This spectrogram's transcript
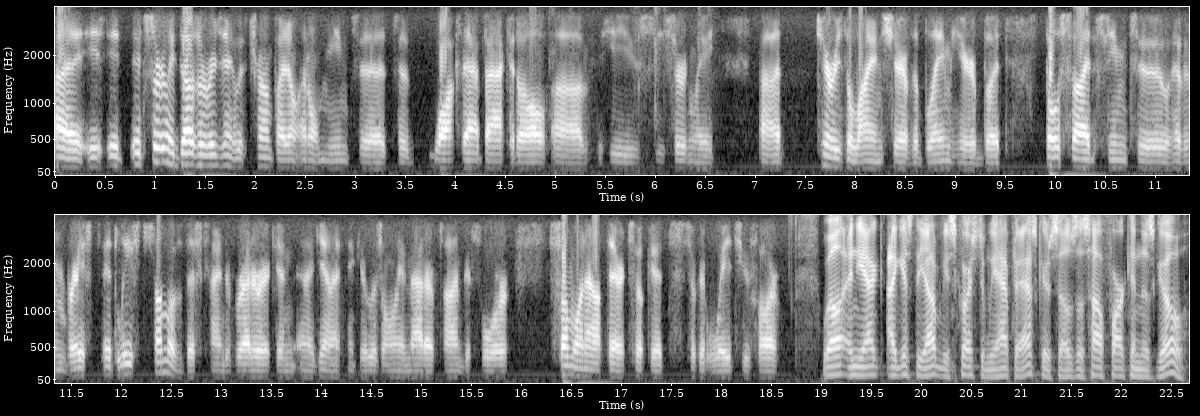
uh, it, it, it certainly does originate with Trump. I don't I don't mean to to walk that back at all. Uh, he's he certainly uh, carries the lion's share of the blame here, but both sides seem to have embraced at least some of this kind of rhetoric. And, and again, I think it was only a matter of time before someone out there took it took it way too far. Well, and yeah, I guess the obvious question we have to ask ourselves is how far can this go?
